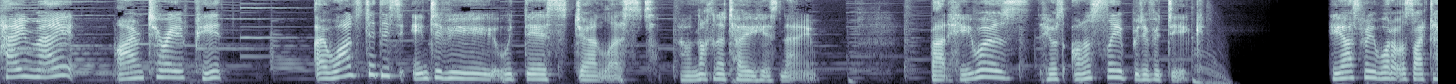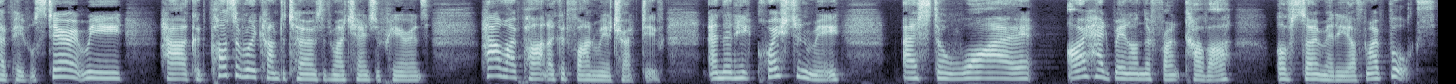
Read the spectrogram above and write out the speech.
Hey, mate. I'm Turia Pitt. I once did this interview with this journalist. I'm not going to tell you his name, but he was he was honestly a bit of a dick. He asked me what it was like to have people stare at me, how I could possibly come to terms with my changed appearance, how my partner could find me attractive, and then he questioned me as to why I had been on the front cover of so many of my books.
